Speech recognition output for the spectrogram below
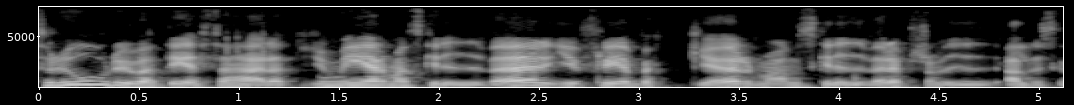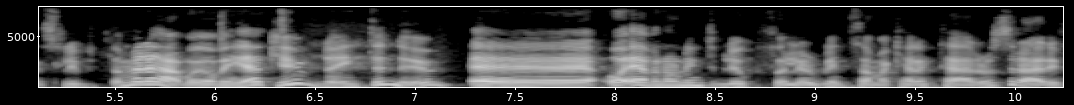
tror du att det är så här att ju mer man skriver, ju fler böcker man skriver eftersom vi aldrig ska sluta med det här vad jag Men vet. Gud, nej inte nu. Eh, och även om det inte blir uppföljare och blir inte samma karaktärer och sådär i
